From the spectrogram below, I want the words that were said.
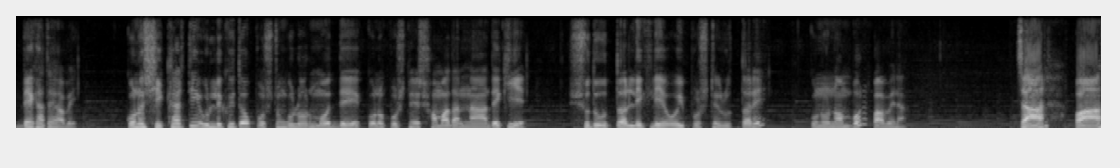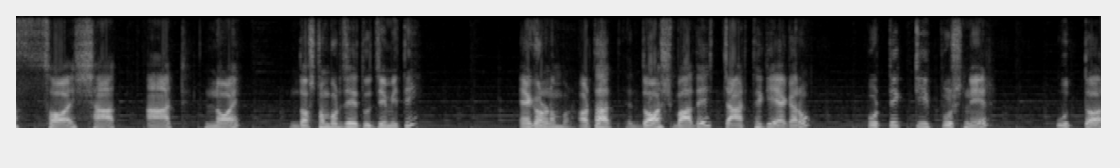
দেখাতে হবে। কোনো শিক্ষার্থী উল্লেখিত প্রশ্নগুলোর মধ্যে কোনো প্রশ্নের সমাধান না দেখিয়ে শুধু উত্তর লিখলে ওই প্রশ্নের উত্তরে কোনো নম্বর পাবে না। চার, পাঁচ, ছয়, সাত, আট, নয়, দশ নম্বর যেহেতু জেমিতি এগারো নম্বর। অর্থাৎ দশ বাদে চার থেকে এগারো প্রত্যেকটি প্রশ্নের উত্তর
